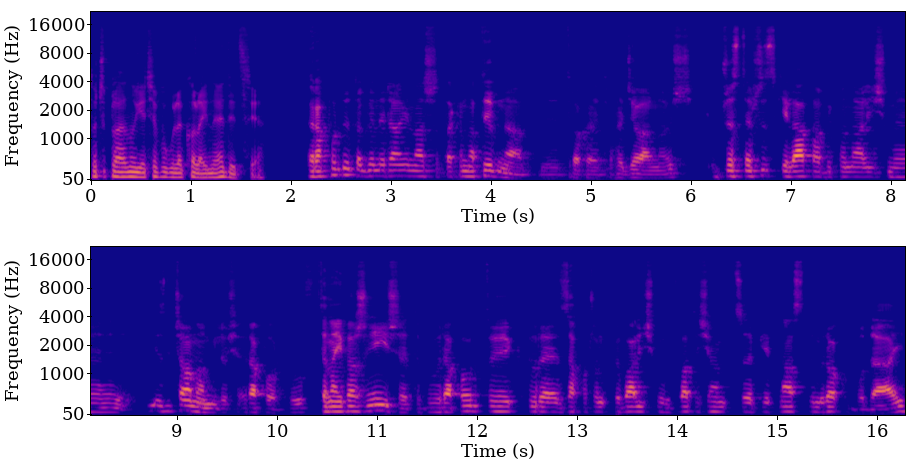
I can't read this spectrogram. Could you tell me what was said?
to czy planujecie w ogóle kolejne edycje? Raporty to generalnie nasza taka natywna y, trochę, trochę działalność. Przez te wszystkie lata wykonaliśmy niezliczoną ilość raportów. Te najważniejsze to były raporty, które zapoczątkowaliśmy w 2015 roku bodaj.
